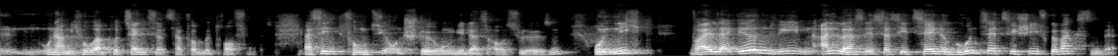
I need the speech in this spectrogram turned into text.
ein unheimlich hoher Prozentsatz davon betroffen ist. Das sind Funktionsstörungen, die das auslösen und nicht, weil da irgendwie ein Anlass ist, dass die Zähne grundsätzlich schief gewachsen werden.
